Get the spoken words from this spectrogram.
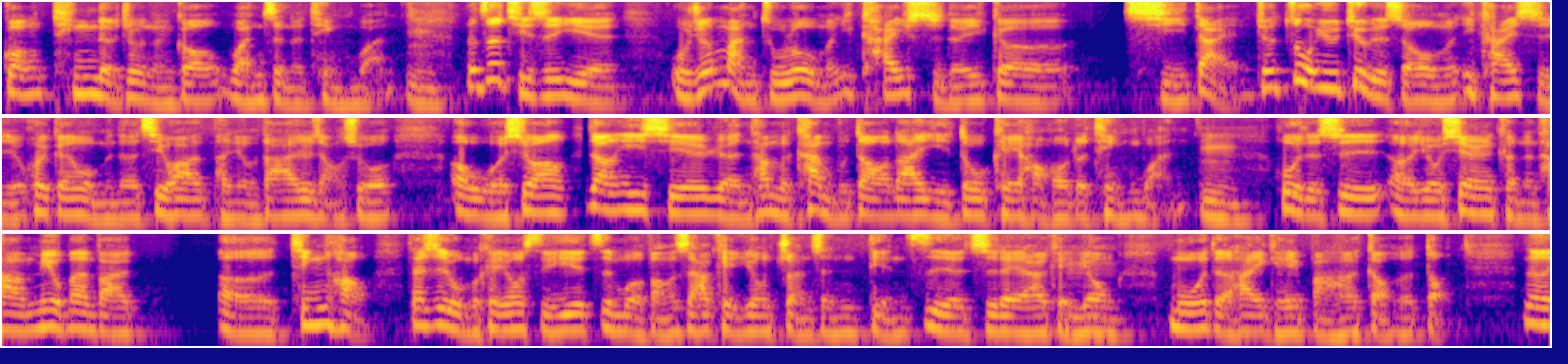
光听的就能够完整的听完。嗯，那这其实也我觉得满足了我们一开始的一个。期待就做 YouTube 的时候，我们一开始会跟我们的计划朋友，大家就讲说，哦，我希望让一些人他们看不到，大家也都可以好好的听完，嗯，或者是呃，有些人可能他没有办法呃听好，但是我们可以用 C D 字幕的方式，他可以用转成点字的之类，他可以用摸的，他也可以把它搞得懂。那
